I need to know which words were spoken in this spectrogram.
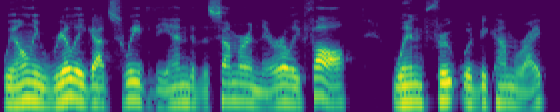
We only really got sweet at the end of the summer and the early fall when fruit would become ripe.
